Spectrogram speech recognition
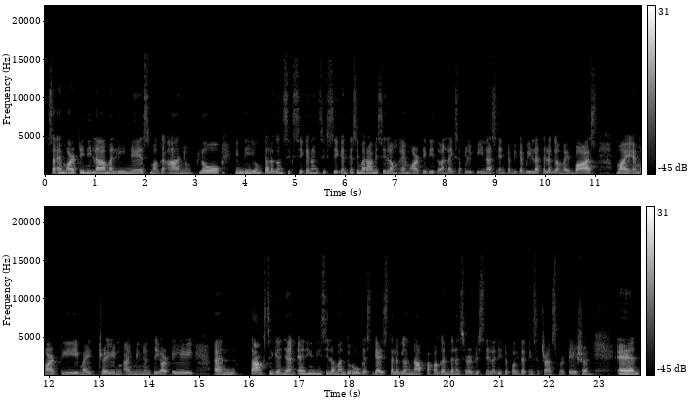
Sa MRT nila, malinis, magaan yung flow, hindi yung talagang siksikan ng siksikan kasi marami silang MRT dito unlike sa Pilipinas and kabi-kabila talaga may bus, may MRT, may train, I mean yung TRA, and taxi, ganyan. And hindi sila mandurugas, guys. Talagang napakaganda ng service nila dito pagdating sa transportation. And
